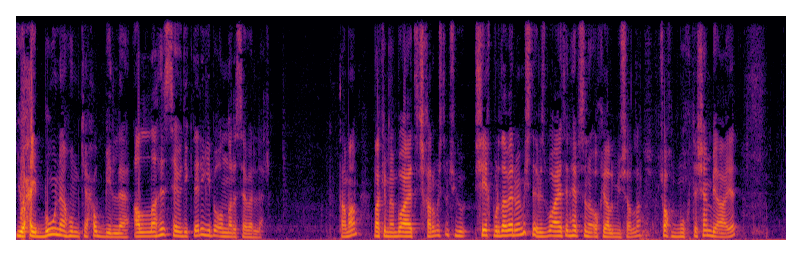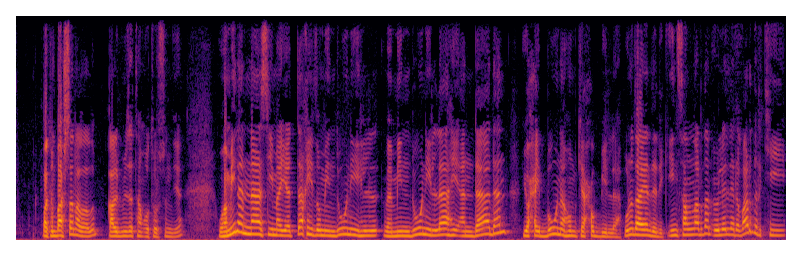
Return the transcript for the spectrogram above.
Yuhibbunahum ke hubbillah. Allah'ı sevdikleri gibi onları severler. Tamam. Bakın ben bu ayeti çıkarmıştım çünkü şeyh burada vermemiş de biz bu ayetin hepsini okuyalım inşallah. Çok muhteşem bir ayet. Bakın baştan alalım kalbimize tam otursun diye. وَمِنَ النَّاسِ مَنْ يَتَّخِذُ مِنْ دُونِهِ وَمِنْ دُونِ اللّٰهِ اَنْدَادًا يُحِبُّونَهُمْ كَحُبِّ اللّٰهِ Bunu da dedik. İnsanlardan öyleleri vardır ki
